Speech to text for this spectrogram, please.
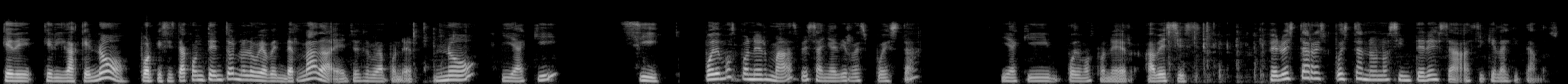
que, diga que no, porque si está contento no le voy a vender nada. Entonces le voy a poner no y aquí sí. Podemos poner más, ves, añadir respuesta. Y aquí podemos poner a veces. Pero esta respuesta no nos interesa, así que la quitamos.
